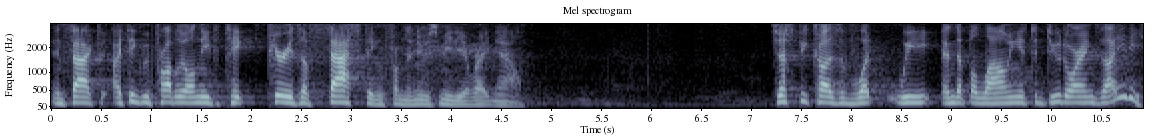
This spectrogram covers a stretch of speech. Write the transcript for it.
In fact, I think we probably all need to take periods of fasting from the news media right now. Just because of what we end up allowing it to do to our anxiety.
